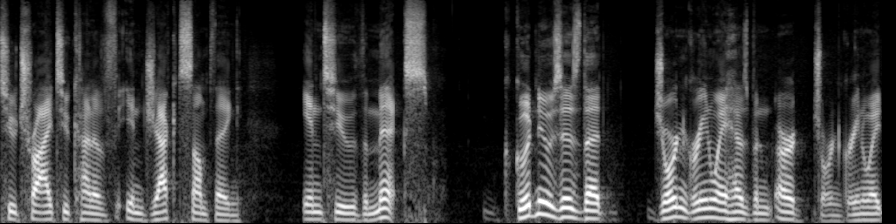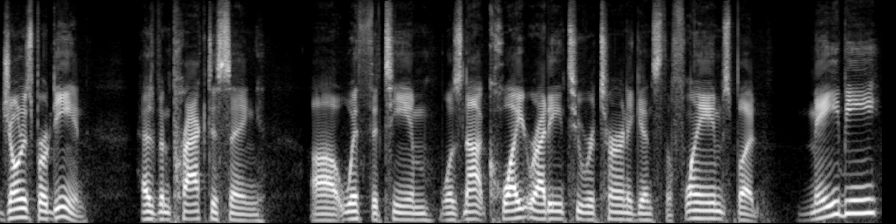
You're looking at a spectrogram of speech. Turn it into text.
to try to kind of inject something into the mix. Good news is that Jordan Greenway has been, or Jordan Greenway, Jonas Brodin has been practicing uh, with the team. Was not quite ready to return against the Flames, but maybe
